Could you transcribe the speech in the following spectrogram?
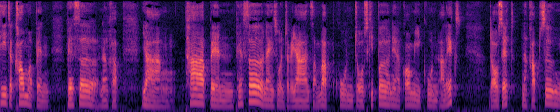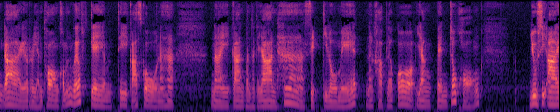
ที่จะเข้ามาเป็น pacer นะครับ อย่าง ถ้าเป็น pacer ในส่วนจักรยานสำหรับคุณโจสคิปเปอร์เนี่ยก็มีคุณอเล็กซ์ดอลเซตนะครับ ซึ่งได้เหรียญทอง Commonwealth Game ที่กลาสโกนะฮะ ในการปั่นจักรยาน 50 กิโลเมตรนะครับ แล้วก็ยังเป็นเจ้าของ UCI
